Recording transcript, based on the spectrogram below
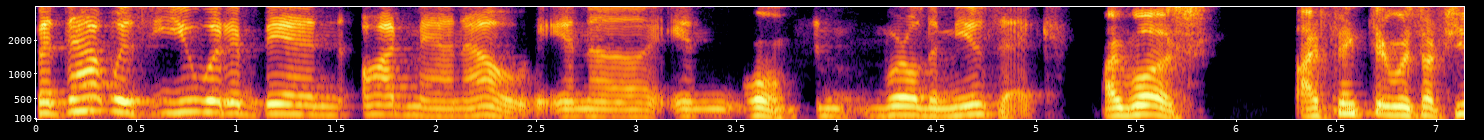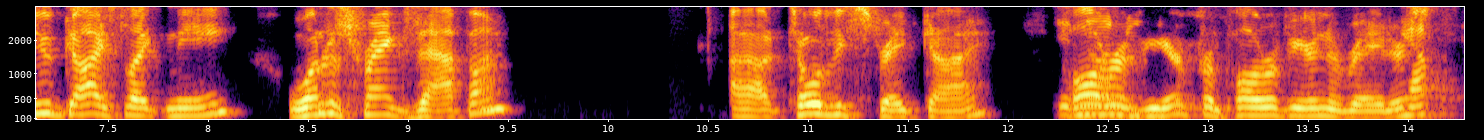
but that was you would have been odd man out in a in Oh, world of music I was. I think there was a few guys like me. One was Frank Zappa, uh, totally straight guy. Did Paul not- Revere from Paul Revere and the Raiders. Yep,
